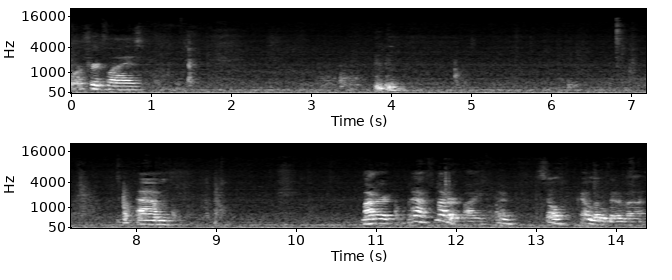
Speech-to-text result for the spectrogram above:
More fruit flies. um, moderate, yeah, moderate body. I'm still got a little bit of a,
